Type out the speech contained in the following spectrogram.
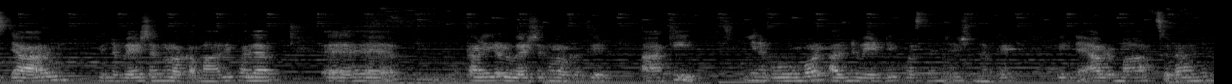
സ്റ്റാറും പിന്നെ വേഷങ്ങളൊക്കെ മാറി പല കളികൾ വേഷങ്ങളൊക്കെ ആക്കി ഇങ്ങനെ പോകുമ്പോൾ അതിന് വേണ്ടി പ്രസന്റേഷനൊക്കെ പിന്നെ അവിടെ മാർക്സ് ഇടാനും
